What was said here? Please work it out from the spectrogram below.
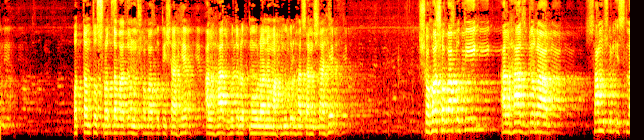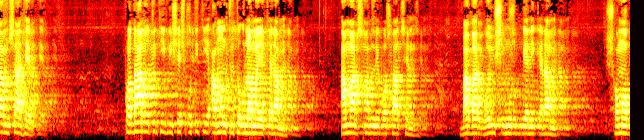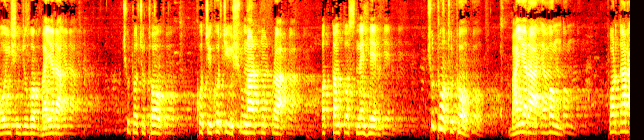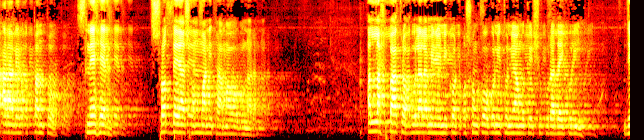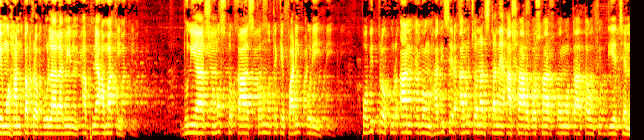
অত্যন্ত শ্রদ্ধাভাজন সভাপতি সাহেব আলহাদ হজরত মৌলানা মাহমুদুল হাসান সাহেব, সহসভাপতি আলহাজ জনাব শামসুল ইসলাম সাহেব। প্রধান অতিথি, বিশেষ অতিথি, আমন্ত্রিত উলামায়ে কেরাম, আমার সামনে বসা আছেন বাবার বয়সী মুরুজ্ঞানী কেরাম, সমবয়সী যুবক ভাইয়েরা, ছোট ছোট, কচি কচি সোনার টুকরা, অত্যন্ত স্নেহের ছোট ছোট ভাইয়েরা এবং পর্দার আড়ালের অত্যন্ত স্নেহের শ্রদ্ধেয়া সম্মানিতা মা বোনারা। আল্লাহ পাক রব্বুল আলমিনের নিকট অসংখ্য অগণিত নিয়ামতের শুকুর আদায় করি যে মহান পাকরাবুল আলমিন আপনি আমাকে দুনিয়ার সমস্ত কাজ কর্ম থেকে ফারিক করে পবিত্র কুরআন এবং হাদিসের আলোচনার স্থানে আসার বসার ক্ষমতা, তৌফিক দিয়েছেন।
